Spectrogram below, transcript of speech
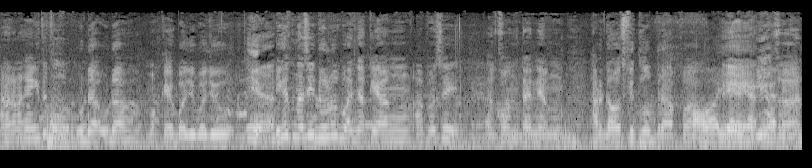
Anak-anak yang itu tuh udah udah pakai baju-baju. Iya. Ingat nggak sih dulu banyak yang apa sih eh, konten yang harga outfit lo berapa? oh iya Iya, iya Iya iya kan?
